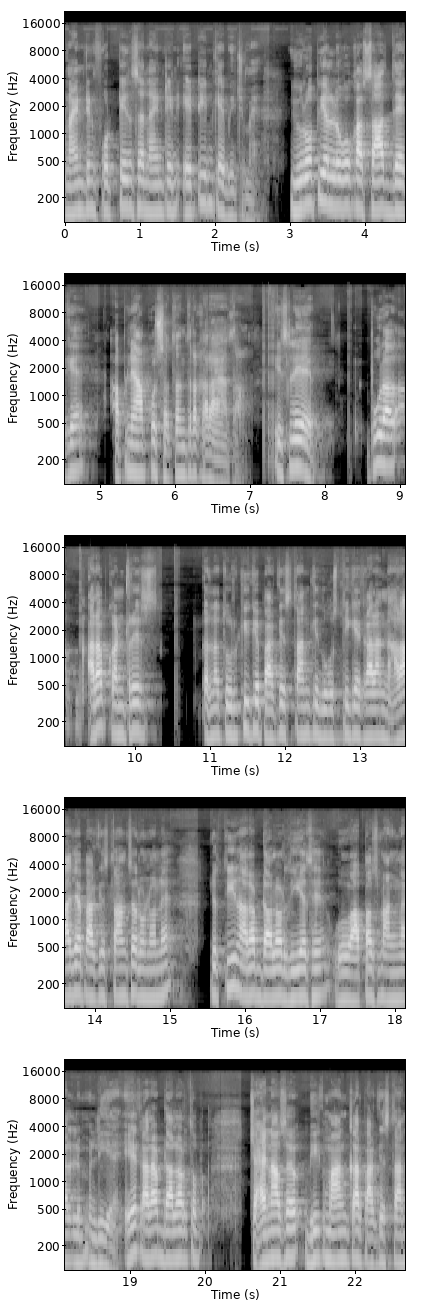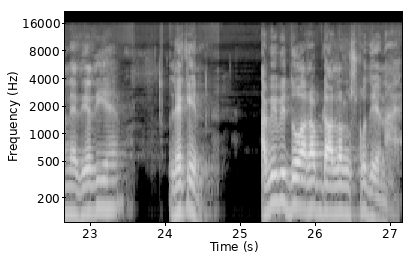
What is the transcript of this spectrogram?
1914 से 1918 के बीच में यूरोपियन लोगों का साथ दे के अपने आप को स्वतंत्र कराया था। इसलिए पूरा अरब कंट्रीज़ न तुर्की के, पाकिस्तान की दोस्ती के कारण, नाराज़ है पाकिस्तान से उन्होंने जो तीन अरब डॉलर दिए थे, वो वापस मांगना लिए। एक अरब डॉलर तो चाइना से भीख मांग कर पाकिस्तान ने दे दिए हैं, लेकिन अभी भी दो अरब डॉलर उसको देना है।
